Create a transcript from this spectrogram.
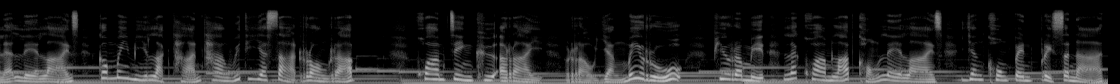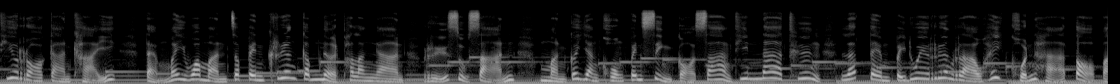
และเลไลน์ก็ไม่มีหลักฐานทางวิทยาศาสตร์รองรับ ความจริงคืออะไร เรายังไม่รู้พีระมิดและความลับของเลไลน์ยังคงเป็นปริศนาที่รอการไข แต่ไม่ว่ามันจะเป็นเครื่องกำเนิดพลังงานหรือสุสานมันก็ยังคงเป็นสิ่งก่อสร้างที่น่าทึ่ง และเต็มไปด้วยเรื่องราวให้ค้นหาต่อไป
